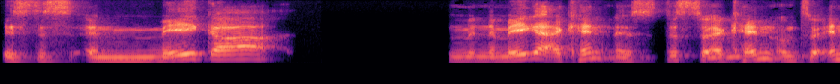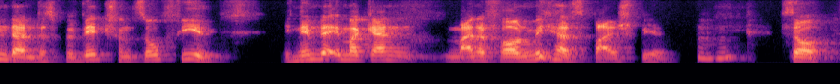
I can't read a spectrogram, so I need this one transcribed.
ist es ein mega eine mega Erkenntnis, das zu mhm. erkennen und zu ändern, das bewirkt schon so viel. Ich nehme da immer gern meine Frau und mich als Beispiel. Mhm. So.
